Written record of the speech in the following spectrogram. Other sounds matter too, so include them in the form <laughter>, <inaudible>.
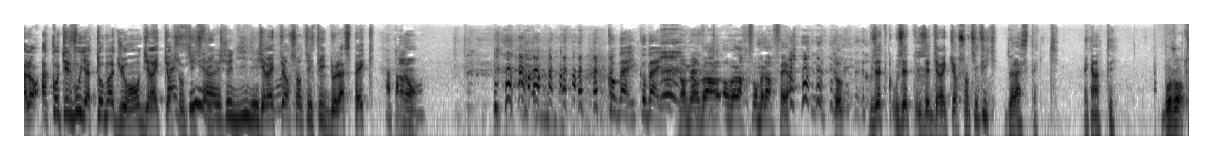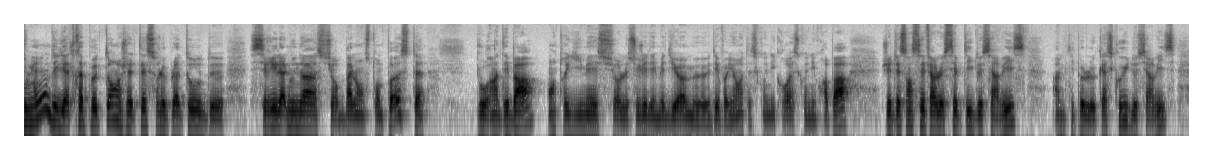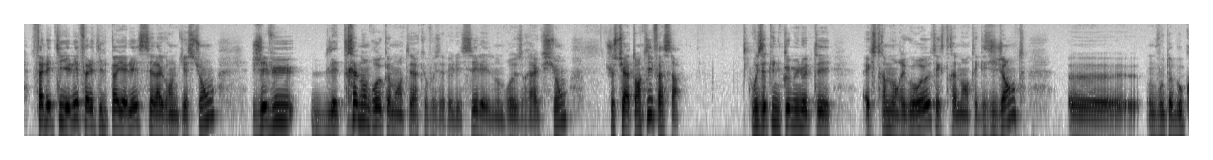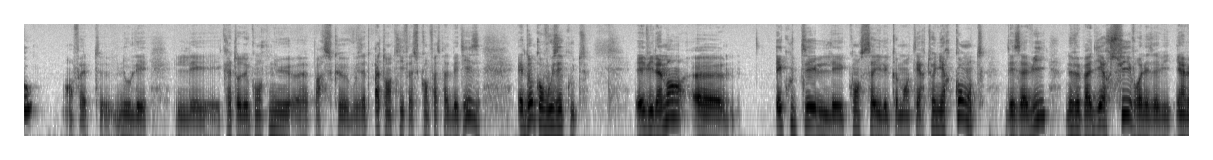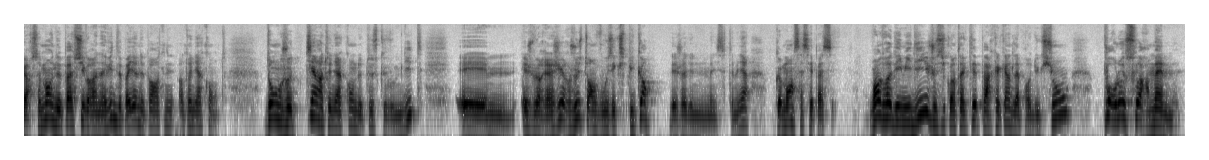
Alors, à côté de vous, il y a Thomas Durand, directeur Ah si, scientifique, euh, je dis des directeur scientifique de l'ASPEC. Apparemment. <laughs> Cobaye, cobaye. Non, mais on va, on va, la, on va la refaire. Donc, vous êtes, vous êtes, vous êtes directeur scientifique. De la steak, avec un T. Bonjour tout le monde. Il y a très peu de temps, j'étais sur le plateau de Cyril Hanouna sur Balance ton poste pour un débat, entre guillemets, sur le sujet des médiums, euh, des voyantes. Est-ce qu'on y croit, est-ce qu'on n'y croit pas? J'étais censé faire le sceptique de service, un petit peu le casse-couille de service. Fallait-il y aller, fallait-il pas y aller? C'est la grande question. J'ai vu les très nombreux commentaires que vous avez laissés, les nombreuses réactions. Je suis attentif à ça. Vous êtes une communauté extrêmement rigoureuse, extrêmement exigeante. Euh, on vous doit beaucoup, en fait, nous les, créateurs de contenu, euh, parce que vous êtes attentifs à ce qu'on ne fasse pas de bêtises. Et donc, on vous écoute. Et évidemment, euh, écouter les conseils, les commentaires, tenir compte des avis ne veut pas dire suivre les avis. Et inversement, ne pas suivre un avis ne veut pas dire ne pas en ten- en tenir compte. Donc je tiens à tenir compte de tout ce que vous me dites et, et je veux réagir juste en vous expliquant déjà d'une certaine manière comment ça s'est passé. Vendredi midi, je suis contacté par quelqu'un de la production pour le soir même,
